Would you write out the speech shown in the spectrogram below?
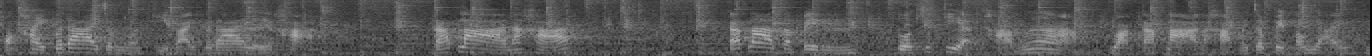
ของใครก็ได้จำนวนกี่ใบก็ได้เลยค่ะ การ์ดลานะคะการ์ดลาจะเป็นตัวขี้เกียจค่ะเมื่อวางการ์ดลานะคะ ไม่จำเป็นต้องย้ายโน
